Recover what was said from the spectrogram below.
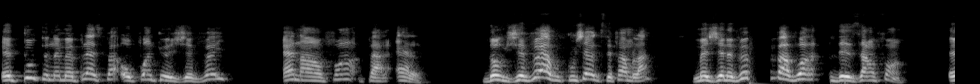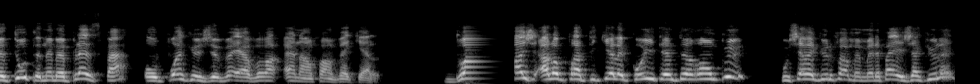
Et toutes ne me plaisent pas au point que je veuille un enfant par elle. Donc, je veux coucher avec ces femmes-là, mais je ne veux pas avoir des enfants. Et toutes ne me plaisent pas au point que je veux avoir un enfant avec elles. Dois-je alors pratiquer le coït interrompu, coucher avec une femme, mais ne pas éjaculer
